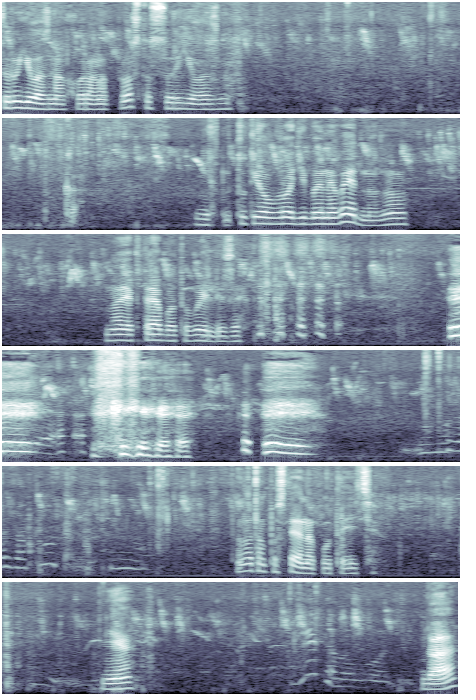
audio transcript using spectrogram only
Серйозна охорона, просто серйозна. Така. Тут його вроді би не видно, але ну, як треба, то вилізе. Ну, може заплутали? Ні. Воно там постійно путається. Ні? Випило воду. Да?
